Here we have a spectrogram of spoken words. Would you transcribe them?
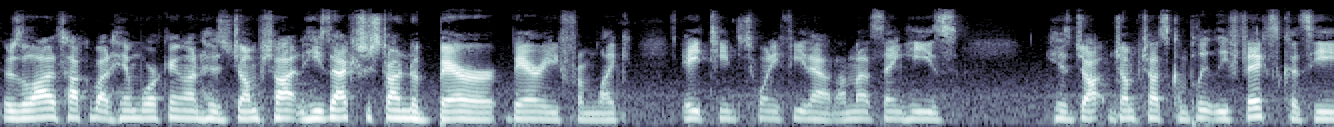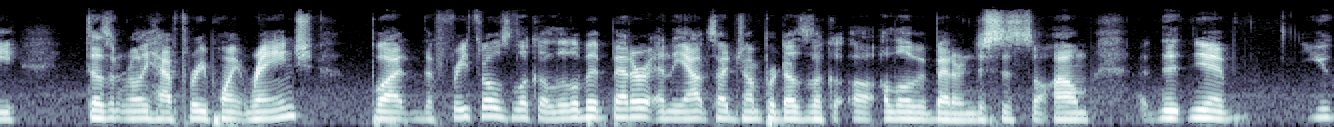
there's a lot of talk about him working on his jump shot, and he's actually starting to bear bury from like 18 to 20 feet out. I'm not saying he's his jump shot's completely fixed because he doesn't really have three point range, but the free throws look a little bit better, and the outside jumper does look a, a little bit better. And this is um, the, you know you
